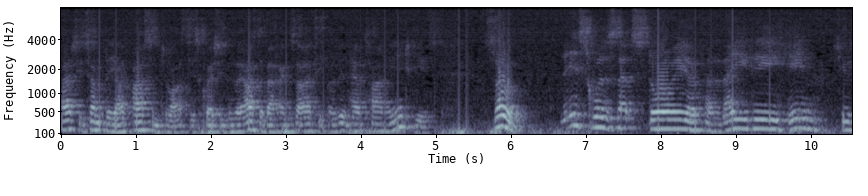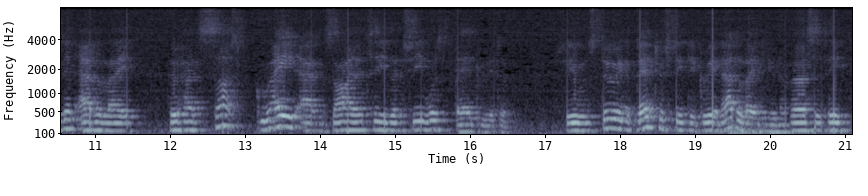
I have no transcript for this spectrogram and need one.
Actually, somebody, I asked them to ask this question because they asked about anxiety, but I didn't have time in the interviews. So, this was that story of a lady in, she was in Adelaide, who had such great anxiety that she was bedridden. She was doing a dentistry degree in Adelaide University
